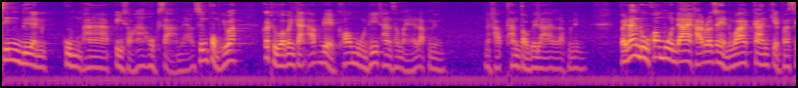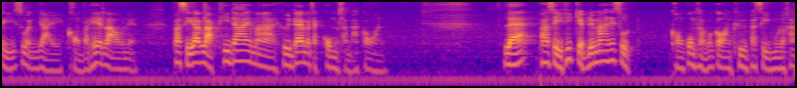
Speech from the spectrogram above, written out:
สิ้นเดือนกุมภาปี 2563 แล้ว ซึ่งผมคิดว่าก็ถือว่าเป็นการอัปเดตข้อมูลที่ทันสมัยระดับหนึ่งนะครับทันต่อเวลาระดับหนึ่ง ไปนั่งดูข้อมูลได้ครับ เราจะเห็นว่าการเก็บภาษีส่วนใหญ่ของประเทศเราเนี่ยภาษีหลักๆ ที่ได้มาคือได้มาจากกรมสรรพากร และภาษีที่เก็บได้มากที่สุดของกรมสรรพากรคือภาษีมูลค่า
